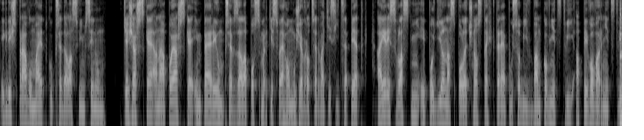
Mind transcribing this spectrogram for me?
i když zprávu majetku předala svým synům. Těžařské a nápojařské impérium převzala po smrti svého muže v roce 2005. Iris vlastní i podíl na společnostech, které působí v bankovnictví a pivovarnictví.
